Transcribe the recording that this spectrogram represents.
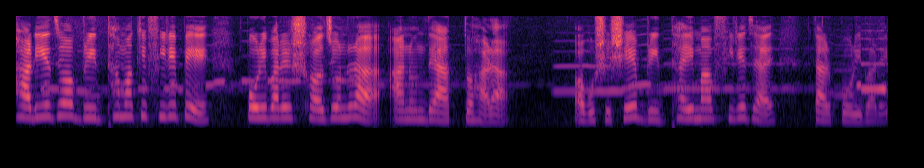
হারিয়ে যাওয়া বৃদ্ধা মাকে ফিরে পেয়ে পরিবারের স্বজনরা আনন্দে আত্মহারা। অবশেষে বৃদ্ধাই মা ফিরে যায় তার পরিবারে।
